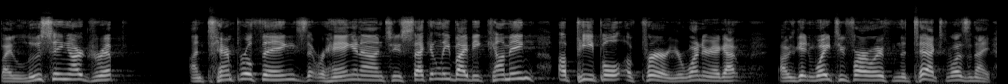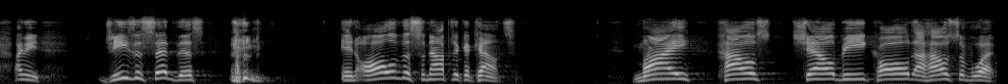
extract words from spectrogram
by loosening our grip on temporal things that we're hanging on to. Secondly, by becoming a people of prayer. You're wondering, I got I was getting way too far away from the text, wasn't I? I mean, Jesus said this in all of the synoptic accounts. My house shall be called a house of what?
